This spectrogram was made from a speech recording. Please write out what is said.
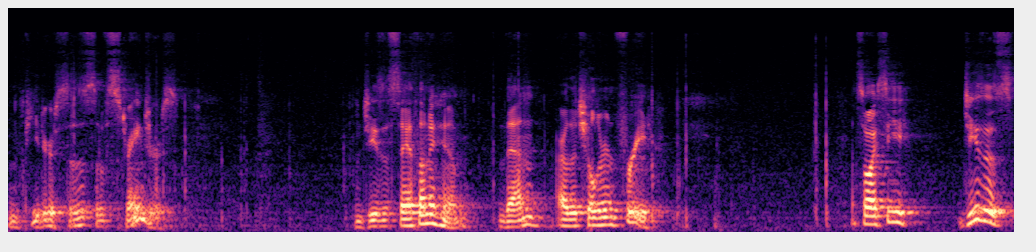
And Peter says, Of strangers. And Jesus saith unto him, Then are the children free. And so I see Jesus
